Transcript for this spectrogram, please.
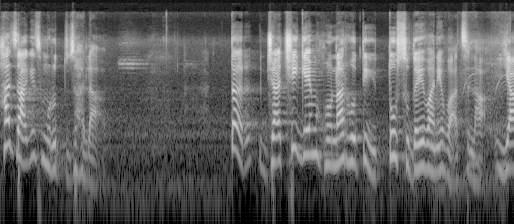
हा जागीच मृत्यू झाला. तर ज्याची गेम होणार होती तो सुदैवाने वाचला. या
